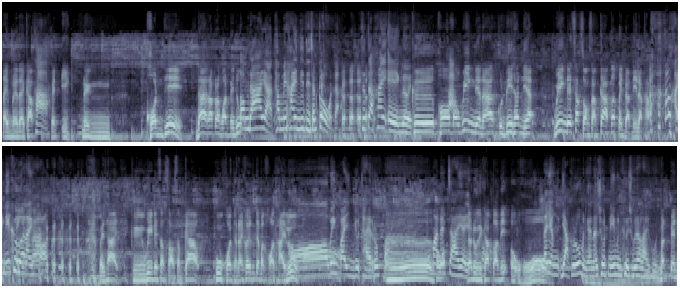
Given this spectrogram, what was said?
เต็มเลยนะครับค่ะเป็นอีกหนึ่งคนที่ได้รับรางวัลไปด้วย ต้องได้อะถ้าไม่ให้นี่ดิฉันโกรธอะฉันจะให้เองเลย คือพอค่ะมาวิ่งเนี่ยนะ คุณพี่ท่านเนี้ย วิ่งได้สัก2อสามก้าวก็เป็นแบบนี้แล้วครับอันนี้คืออะไรคะไม่ใช่คือวิ่งได้สักสองสามก้าว ผู้คนแถวนั้นเขาจะมาขอถ่ายรูปอ๋อวิ่งไปหยุดถ่ายรูปไปเออก็มาด้วยใจอะอย่างแล้วดูสิที่ครับบอกตอนนี้โอ้โหแต่ยังอยากรู้เหมือนกันนะชุดนี้มันคือชุดอะไรคุณ มันเป็น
